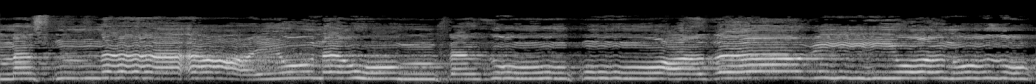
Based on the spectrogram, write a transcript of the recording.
فَطَمَسْنَا أَعْيُنَهُمْ فَذُوقُوا عَذَابِي وَنُذُرِ.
